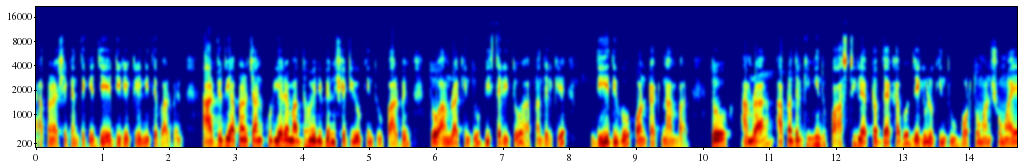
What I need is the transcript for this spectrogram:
আপনারা সেখান থেকে যে ডিরেক্টলি নিতে পারবেন। আর যদি আপনারা চান কুরিয়ারের মাধ্যমে নেবেন, সেটিও কিন্তু পারবেন। তো আমরা কিন্তু বিস্তারিত আপনাদেরকে দিয়ে দিব কন্ট্যাক্ট নাম্বার তো আমরা আপনাদেরকে কিন্তু পাঁচটি ল্যাপটপ দেখাবো, যেগুলো কিন্তু বর্তমান সময়ে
